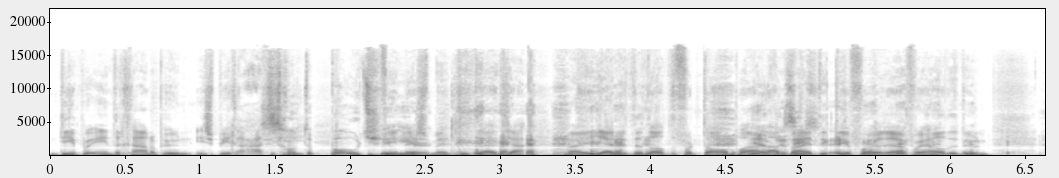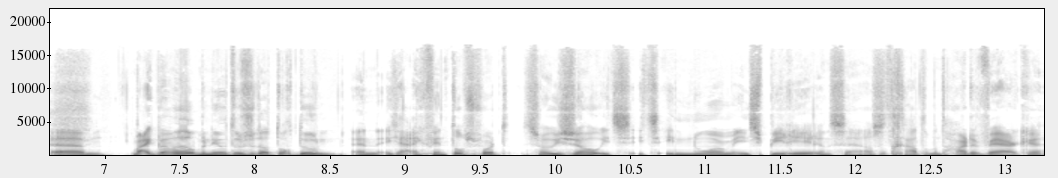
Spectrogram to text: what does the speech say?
dieper in te gaan op hun inspiratie. Het is gewoon te pootje. Winnersmentaliteit, ja. Maar jij doet het altijd voor Talpa. Ja, Laat mij het een keer voor, eh, voor Helden doen. Ehm, maar ik ben wel heel benieuwd hoe ze dat toch doen. En ja, ik vind topsport sowieso iets, iets enorm inspirerends. Hè? Als het gaat om het harde werken,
